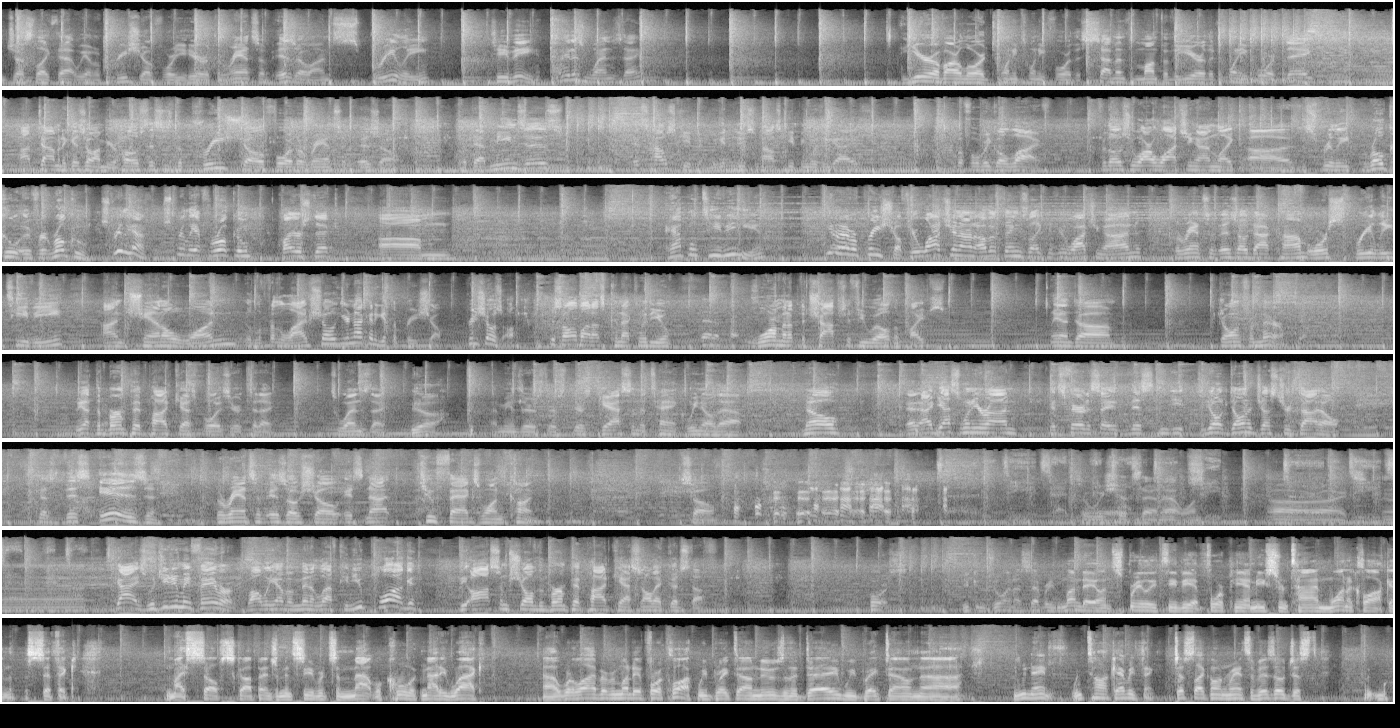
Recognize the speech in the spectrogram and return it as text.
And just like that, we have a pre-show for you here at the Rants of Izzo on Spreely TV. It is Wednesday. Year of our Lord 2024, the seventh month of the year, the 24th day. I'm Dominick Izzo. I'm your host. This is the pre-show for the Rants of Izzo. What that means is it's housekeeping. We get to do some housekeeping with you guys before we go live. For those who are watching on like uh Spreely Roku for Roku, Spreely yeah, Spreely app for Roku, Fire Stick, um, Apple TV. You don't have a pre-show. If you're watching on other things, like if you're watching on the rantsofizzo.com or Spreely TV on channel one for the live show, you're not going to get the pre-show. Pre-show is all, just all about us connecting with you, warming up the chops, if you will, the pipes, and uh, going from there. We got the Burn Pit Podcast boys here today. It's Wednesday. Yeah. That means there's there's there's gas in the tank. We know that. No, and I guess when you're on, it's fair to say this. You don't don't adjust your dial because this is the Rants of Izzo show. It's not two fags one cunt. So, so we should say on that one. All right, uh, guys, would you do me a favor while we have a minute left? Can you plug the awesome show of the Burn Pit podcast and all that good stuff? Of course. You can join us every Monday on Spreely TV at 4 p.m. Eastern Time, 1 o'clock in the Pacific. Myself, Scott Benjamin Sieverts, and Matt Wakulik, Matty Wack. Uh, we're live every Monday at 4 o'clock. We break down news of the day. We break down, uh, you name it. We talk everything. Just like on Rants of Izzo, just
